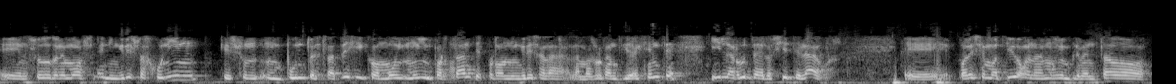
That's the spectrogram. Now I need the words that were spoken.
eh, nosotros tenemos el ingreso a Junín, que es un, punto estratégico muy muy importante, por donde ingresa la, mayor cantidad de gente, y la ruta de los Siete Lagos. Eh, por ese motivo, bueno, hemos implementado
